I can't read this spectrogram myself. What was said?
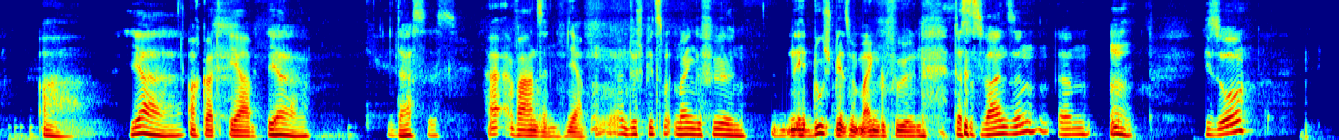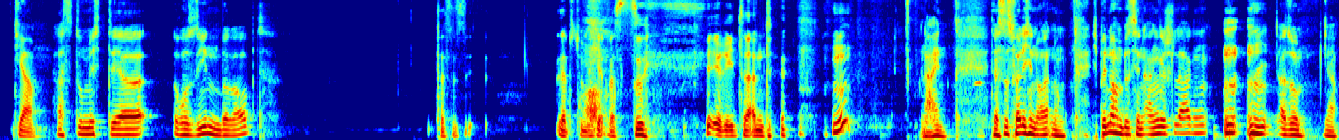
Ja, Ach Gott, ja. ja. Das ist. Wahnsinn, ja. Du spielst mit meinen Gefühlen. Nee, du spielst mit meinen Gefühlen. Das ist Wahnsinn. Ähm, wieso Tja, hast du mich der Rosinen beraubt? das ist selbst für mich etwas zu irritant. Nein, das ist völlig in Ordnung. Ich bin noch ein bisschen angeschlagen. Also, ja.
